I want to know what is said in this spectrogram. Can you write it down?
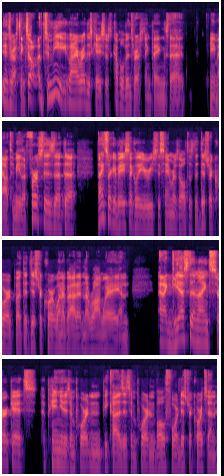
Interesting. So uh, to me, when I read this case, there's a couple of interesting things that came out to me. The first is that the Ninth Circuit basically reached the same result as the district court, but the district court went about it in the wrong way. And and I guess the Ninth Circuit's opinion is important because it's important both for district courts and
